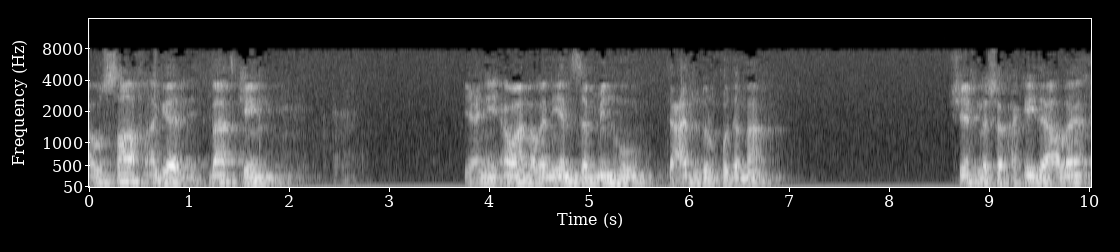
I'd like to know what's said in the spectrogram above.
أوصاف أجل إثبات كين. يعني أوان لن يلزم منه تعدد القدماء. شيخ لشرح كيدا عليه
